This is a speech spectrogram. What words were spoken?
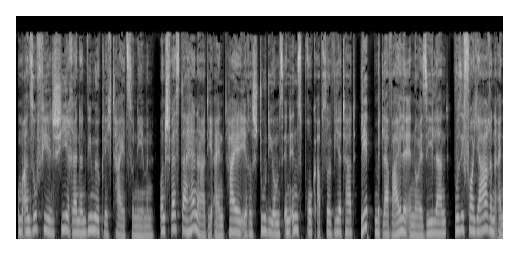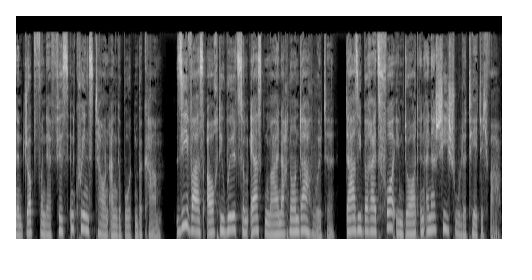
um an so vielen Skirennen wie möglich teilzunehmen. Und Schwester Hannah, die einen Teil ihres Studiums in Innsbruck absolviert hat, lebt mittlerweile in Neuseeland, wo sie vor Jahren einen Job von der FIS in Queenstown angeboten bekam. Sie war es auch, die Will zum ersten Mal nach Nonda holte da sie bereits vor ihm dort in einer Skischule tätig war.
